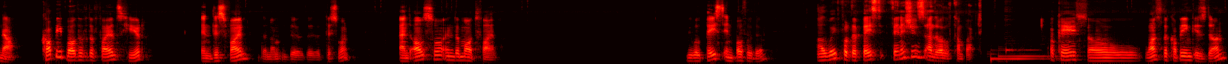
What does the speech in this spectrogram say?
now copy both of the files here in this file, the, num the, the this one, and also in the mod file. We will paste in both of them. I'll wait for the paste finishes and I'll come back. Okay, so once the copying is done,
